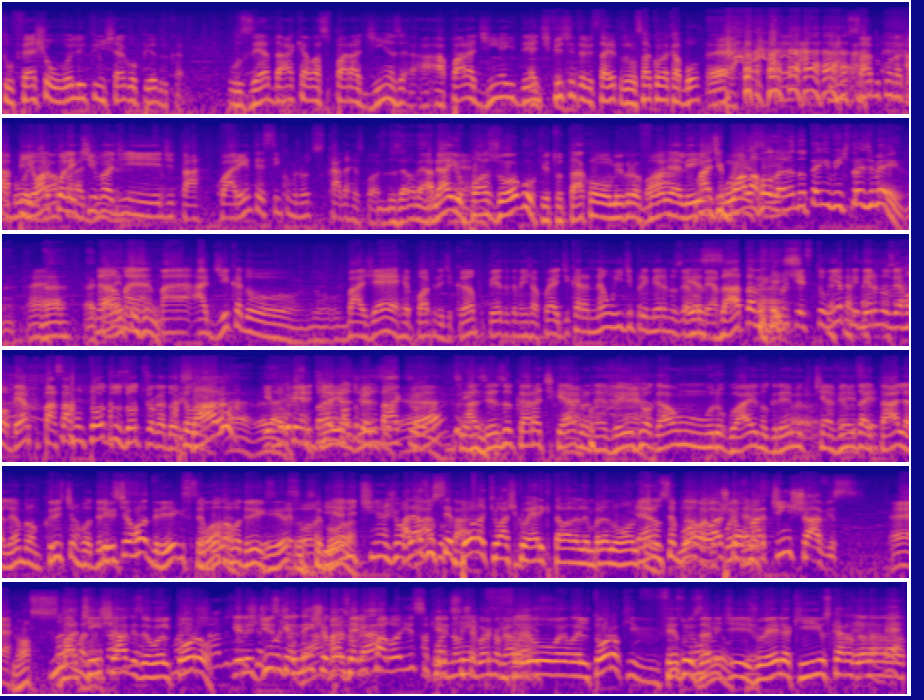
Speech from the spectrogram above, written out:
Tu fecha o olho e tu enxerga o Pedro, cara. O Zé dá aquelas paradinhas, a, a paradinha é É idêntica. difícil de entrevistar ele, porque tu não sabe como acabou. É, tu não sabe quando A acabou. dá pior coletiva de editar. 45 minutos cada resposta. Do Zé Roberto. Não, e o É. pós-jogo, que tu tá com o microfone Boa. ali. Mas de bola assim. rolando tem 22,5, né? É. Né? É não, 45. mas, mas a dica do, do Bagé, repórter de campo, Pedro também já foi, a dica era não ir de primeira no Zé Roberto. Exatamente. Porque se tu ia primeiro no Zé Roberto, passavam todos os outros jogadores. Claro. E tu perdia Aí, todo mundo. é, Às vezes o cara te quebra, né? Veio jogar um uruguaio no Grêmio que tinha vindo É da. Itália, lembram? Christian Rodrigues. Christian Rodrigues. Cebola porra. Rodrigues. Isso, Cebola. E ele tinha jogado. Aliás, o Cebola, cara. que eu acho que o Eric tava lembrando ontem. Era o Cebola. Não, eu acho que é o era- Martim Chaves. É. Nossa. Não, Martim mas o Chaves, não- o El o Toro, Chaves que ele não disse que ele nem jogar. chegou a Mas ele jogar. falou isso, que ele não ser. chegou a jogar Foi o, o El Toro que fez um Então, exame meu de Deus. joelho aqui e os caras. É,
